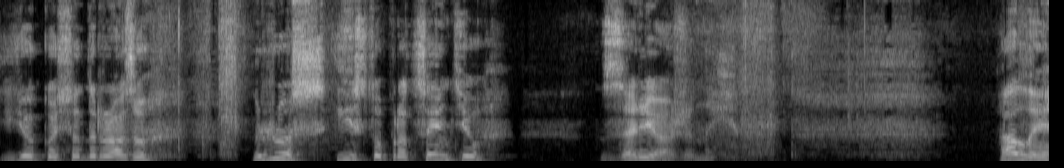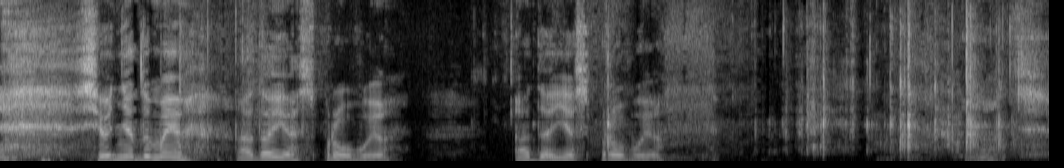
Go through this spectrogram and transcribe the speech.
якось одразу роз і 100% заряджений. Але сьогодні думаю, а дай я спробую. А дай я спробую. От.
